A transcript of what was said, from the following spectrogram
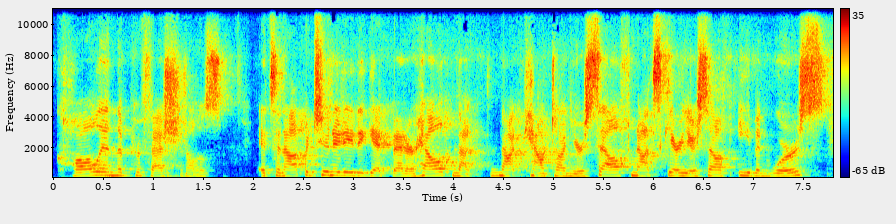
call in the professionals it's an opportunity to get better help, not not count on yourself, not scare yourself even worse.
